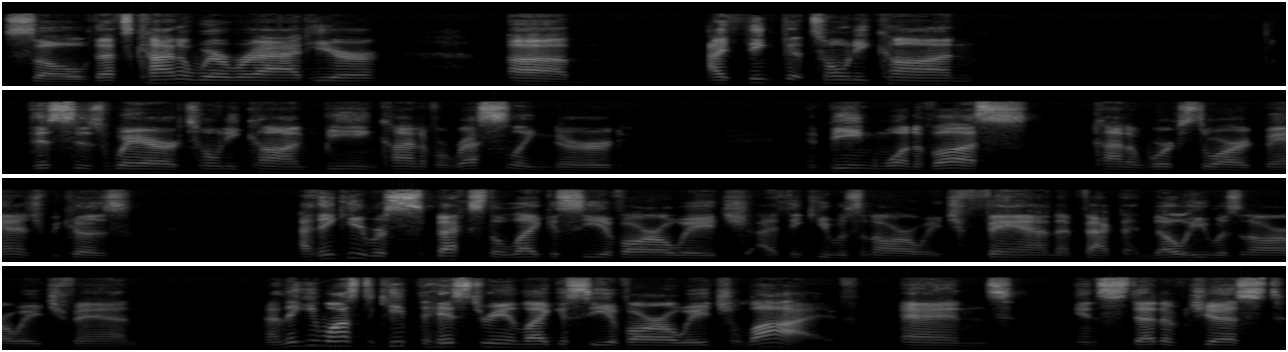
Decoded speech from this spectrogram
So that's kind of where we're at here. Um, I think that Tony Khan, this is where Tony Khan, being kind of a wrestling nerd and being one of us, kind of works to our advantage because I think he respects the legacy of ROH. I think he was an ROH fan. In fact, I know he was an ROH fan. I think he wants to keep the history and legacy of ROH alive. And instead of just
